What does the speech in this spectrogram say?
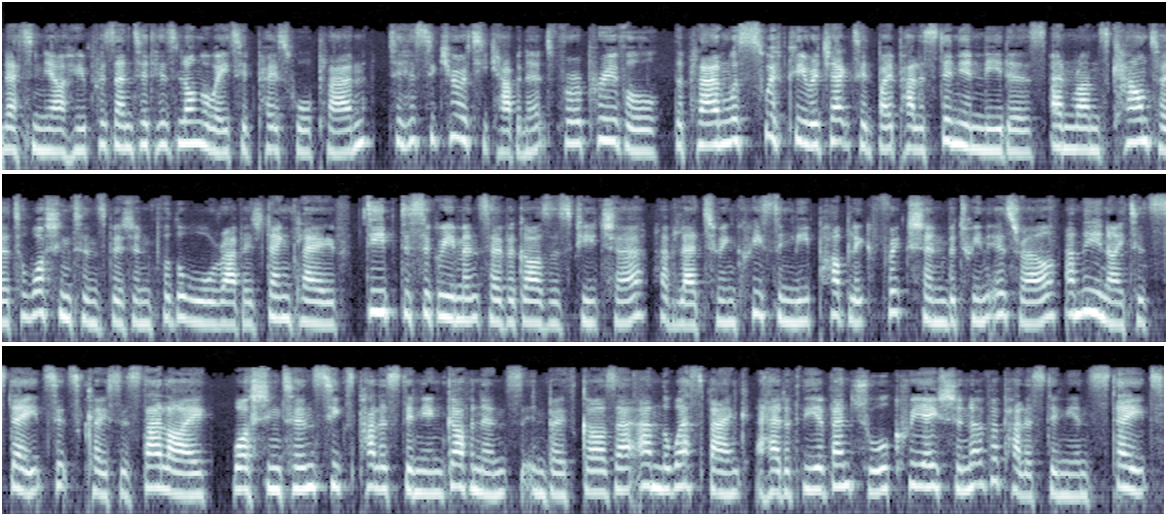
Netanyahu presented his long awaited post war plan to his security cabinet for approval. The plan was swiftly rejected by Palestinian leaders and runs counter to Washington's vision for the war ravaged enclave. Deep disagreements over Gaza's future have led to increasingly public friction between Israel and the United States, its closest ally. Washington seeks Palestinian governance in both Gaza and the West Bank ahead of the eventual creation of a Palestinian state.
